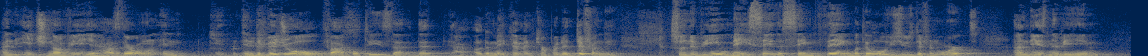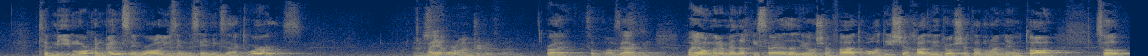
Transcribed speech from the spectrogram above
And each Navi has their own in, individual faculties that, that, uh, that make them interpret it differently. So Navi'im may say the same thing, but they'll always use different words. And these Navi'im, to be more convincing, we're all using the same exact words. There's 400 of them. Right. That's a lot. Exactly. ויאמר המלך ישראל אל יהושפט, עוד איש אחד לדרוש את אדוני מאותו. So,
